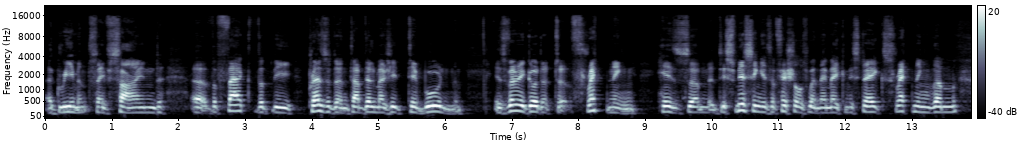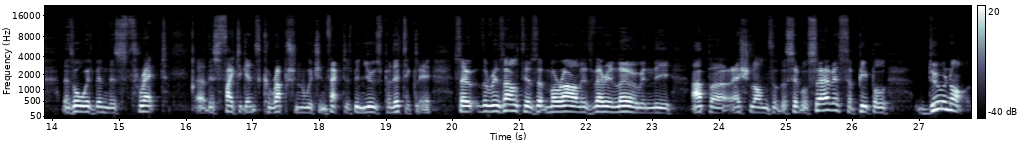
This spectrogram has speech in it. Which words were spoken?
agreements they've signed, uh, the fact that the president, Abdelmajid Tebboune, is very good at uh, threatening his um, dismissing his officials when they make mistakes, threatening them. There's always been this threat, uh, this fight against corruption, which in fact has been used politically. So the result is that morale is very low in the upper echelons of the civil service. So people do not.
